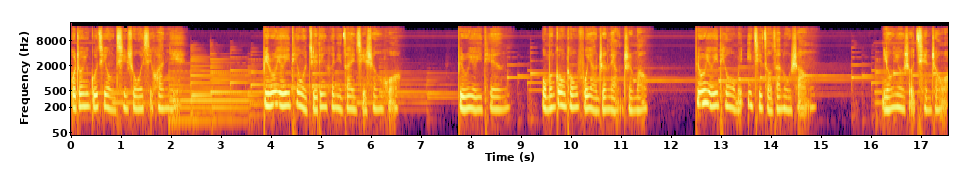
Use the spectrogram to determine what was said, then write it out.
我终于鼓起勇气说我喜欢你。比如有一天，我决定和你在一起生活。比如有一天，我们共同抚养着两只猫。比如有一天，我们一起走在路上，你用右手牵着我。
